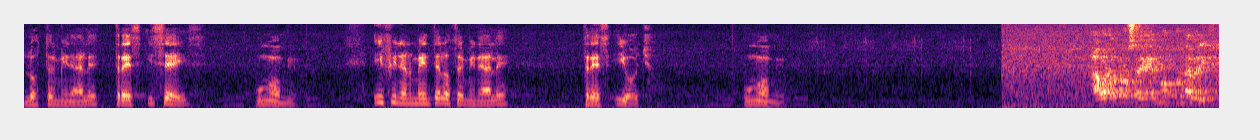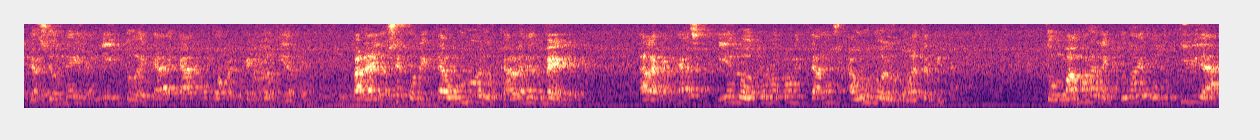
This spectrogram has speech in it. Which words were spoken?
Los terminales 3 y 6, un ohmio. Y finalmente los terminales 3 y 8, un ohmio. Ahora procedemos con la verificación de aislamiento de cada campo con respecto a tierra. Para ello se conecta uno de los cables del medio a la carcasa y el otro lo conectamos a uno de los nueve terminales. Tomamos la lectura de conductividad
